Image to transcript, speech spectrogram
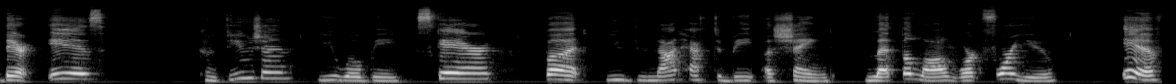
There is confusion you will be scared, but you do not have to be ashamed. Let the law work for you if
